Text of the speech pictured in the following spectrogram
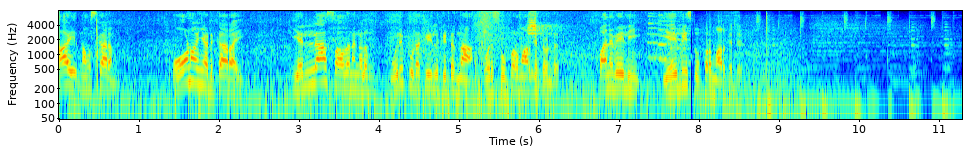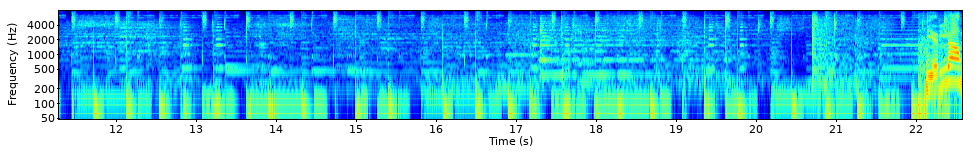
ഹായ് നമസ്കാരം. ഓണം ഇനി അടുക്കാറായി. എല്ലാ സാധനങ്ങളും ഒരു കുടക്കീഴിൽ കിട്ടുന്ന ഒരു സൂപ്പർ മാർക്കറ്റ് ഉണ്ട്. പനവേലി എ ബി സൂപ്പർ മാർക്കറ്റ് എല്ലാം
